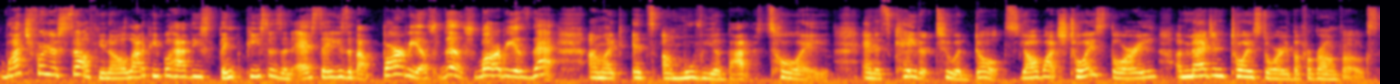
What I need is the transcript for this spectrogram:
watch for yourself. You know, a lot of people have these think pieces and essays about Barbie is this, Barbie is that. I'm like, it's a movie about a toy and it's catered to adults. Y'all watch Toy Story. Imagine Toy Story, but for grown folks.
